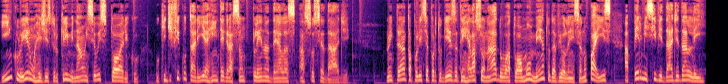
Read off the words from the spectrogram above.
e incluir um registro criminal em seu histórico, o que dificultaria a reintegração plena delas à sociedade. No entanto, a polícia portuguesa tem relacionado o atual momento da violência no país à permissividade da lei.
